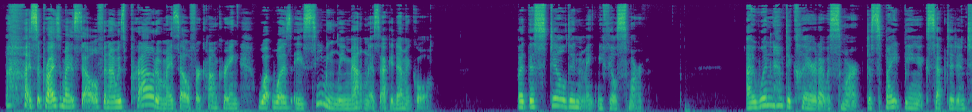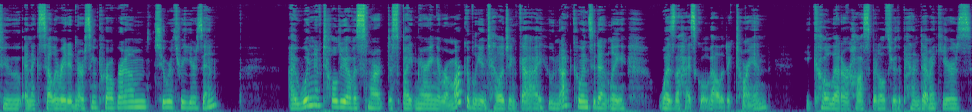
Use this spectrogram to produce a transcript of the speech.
I surprised myself and I was proud of myself for conquering what was a seemingly mountainous academic goal. But this still didn't make me feel smart. I wouldn't have declared I was smart despite being accepted into an accelerated nursing program two or three years in. I wouldn't have told you I was smart despite marrying a remarkably intelligent guy who, not coincidentally, was the high school valedictorian. He co led our hospital through the pandemic years.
